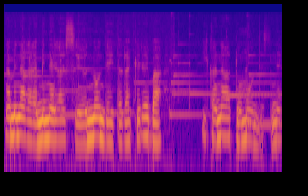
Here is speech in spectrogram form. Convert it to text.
舐めながらミネラル水を飲んでいただければいいかなと思うんですね。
